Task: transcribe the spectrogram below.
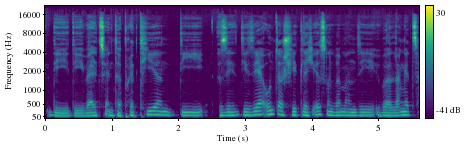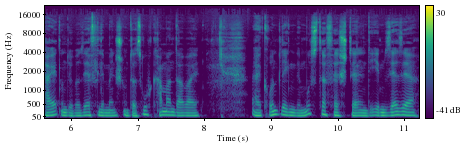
die, die Welt zu interpretieren, die, die sehr unterschiedlich ist. Und wenn man sie über lange Zeit und über sehr viele Menschen untersucht, kann man dabei äh, grundlegende Muster feststellen, die eben sehr, sehr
